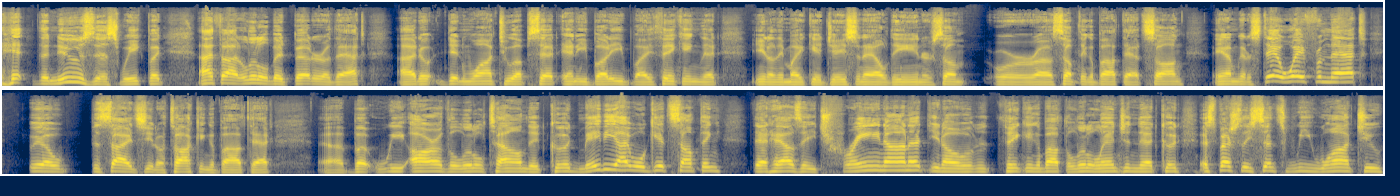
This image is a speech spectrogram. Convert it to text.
hit the news this week, but I thought a little bit better of that. I don't didn't want to upset anybody by thinking that you know they might get Jason Aldean or some or uh, something about that song, and I'm going to stay away from that. You know, besides you know talking about that, uh, but we are the little town that could. Maybe I will get something that has a train on it, you know, thinking about the little engine that could, especially since we want to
